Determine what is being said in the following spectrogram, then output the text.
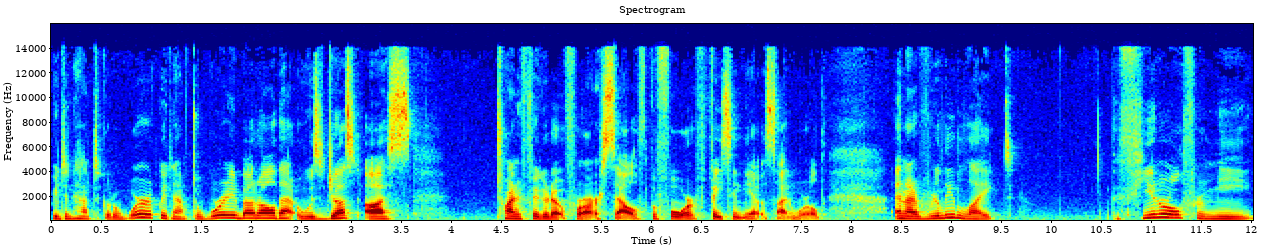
We didn't have to go to work, we didn't have to worry about all that. It was just us trying to figure it out for ourselves before facing the outside world. And I really liked the funeral for me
